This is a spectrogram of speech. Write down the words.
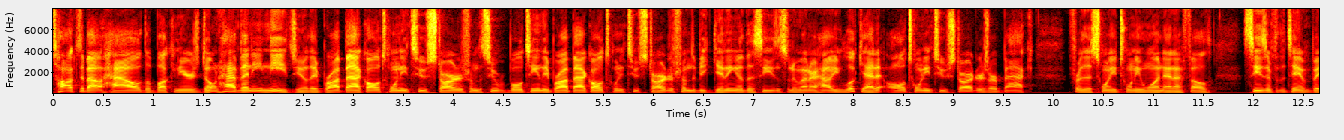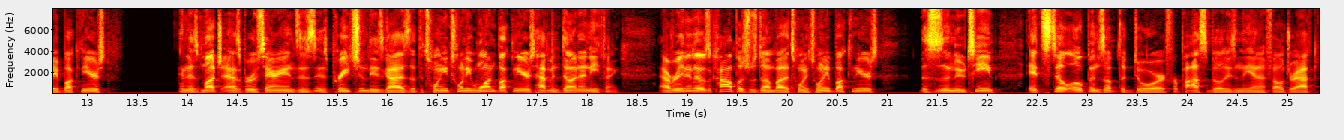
talked about how the Buccaneers don't have any needs. You know, they brought back all 22 starters from the Super Bowl team. They brought back all 22 starters from the beginning of the season. So no matter how you look at it, all 22 starters are back for this 2021 NFL season for the Tampa Bay Buccaneers. And as much as Bruce Arians is, is preaching to these guys that the 2021 Buccaneers haven't done anything, everything that was accomplished was done by the 2020 Buccaneers this is a new team, it still opens up the door for possibilities in the NFL draft.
